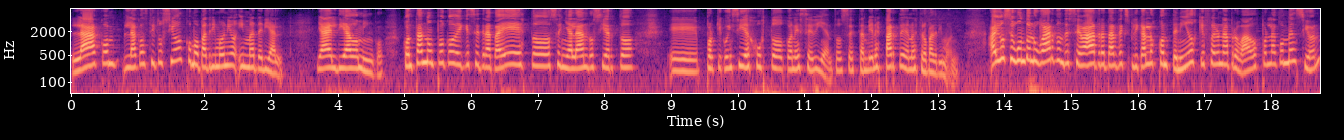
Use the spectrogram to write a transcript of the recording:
la, la constitución como patrimonio inmaterial ya el día domingo, contando un poco de qué se trata esto, señalando, ¿cierto? Eh, porque coincide justo con ese día, entonces también es parte de nuestro patrimonio. Hay un segundo lugar donde se va a tratar de explicar los contenidos que fueron aprobados por la convención,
